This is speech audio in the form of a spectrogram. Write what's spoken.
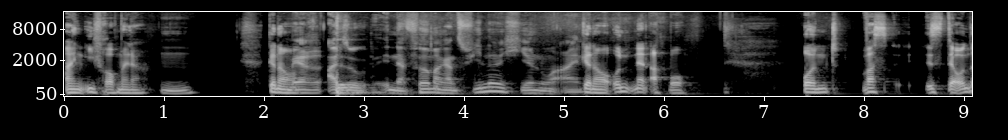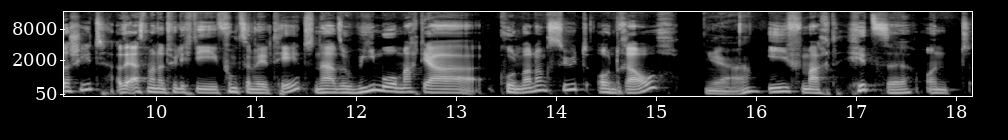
Ein Eve-Rauchmelder. Mhm. Genau. Mehrere, also in der Firma ganz viele, hier nur einen. Genau, und NetAtmo. Und was ist der Unterschied? Also erstmal natürlich die Funktionalität. Ne? Also Wemo macht ja Kohlenmonoxid und Rauch. Ja. Eve macht Hitze und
